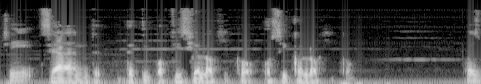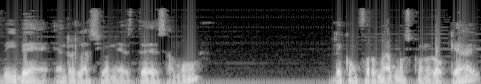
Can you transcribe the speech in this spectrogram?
¿sí? sean de, tipo fisiológico o psicológico, pues vive en relaciones de desamor, de conformarnos con lo que hay,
